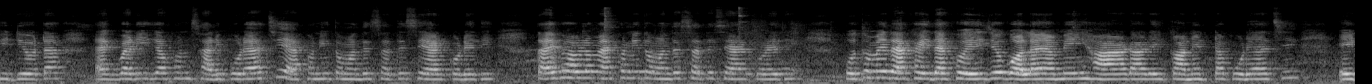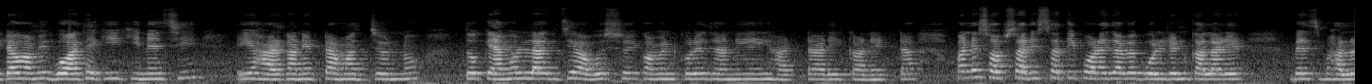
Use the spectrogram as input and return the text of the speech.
ভিডিওটা একবারই যখন শাড়ি পরে আছি, এখনই তোমাদের সাথে শেয়ার করে দিই। তাই ভাবলাম এখনই তোমাদের সাথে শেয়ার করে দিই। প্রথমে দেখাই, দেখো এই যে গলায় আমি এই হার আর এই কানেরটা পরে আছি। এইটাও আমি গোয়া থেকেই কিনেছি, এই হার কানেরটা আমার জন্য। তো কেমন লাগছে অবশ্যই কমেন্ট করে জানিয়ে এই হারটা আর এই কানেরটা। মানে সব শাড়ির সাথেই পরা যাবে গোল্ডেন কালারের বেশ ভালো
